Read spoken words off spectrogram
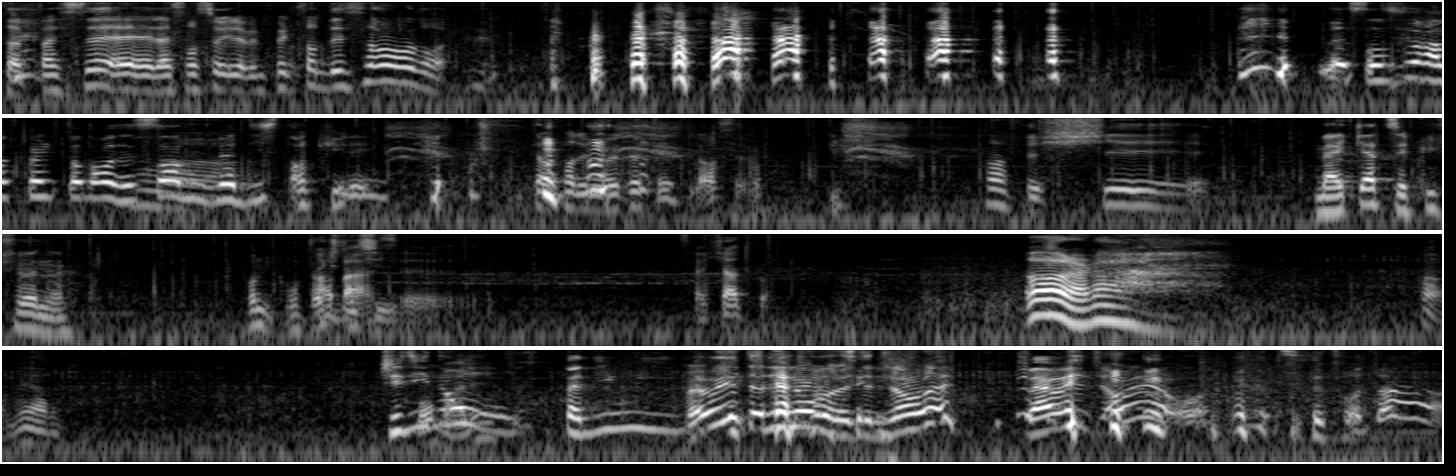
Ça passait, l'ascenseur il a même pas le temps de descendre. L'ascenseur a pas eu le temps de redescendre, Oh. il m'a dit cet enculé. T'es en train du mauvais côté Non, c'est bon. Oh, fait chier. Mais à 4, c'est plus fun. Prends du Ah contexte bah, aussi. c'est. C'est un 4 quoi. Oh là là Oh merde. J'ai dit Bon, bah, non. T'as dit oui Bah oui, t'as dit non, on était déjà en vrai. Bah oui. C'est trop tard.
